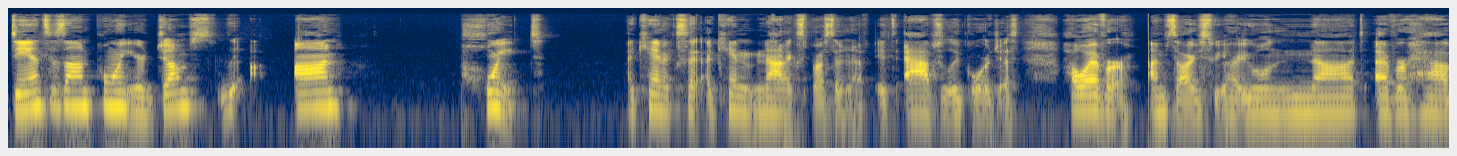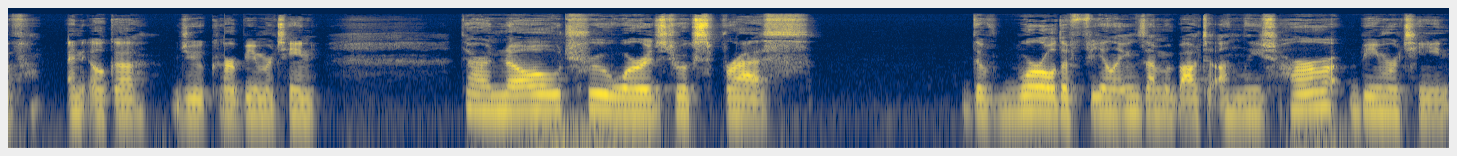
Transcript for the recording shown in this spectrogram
dance is on point. Your jumps on point. I can't ex- I cannot express it enough. It's absolutely gorgeous. However, I'm sorry, sweetheart, you will not ever have an Ilka Juk or beam routine. There are no true words to express the world of feelings I'm about to unleash. Her beam routine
